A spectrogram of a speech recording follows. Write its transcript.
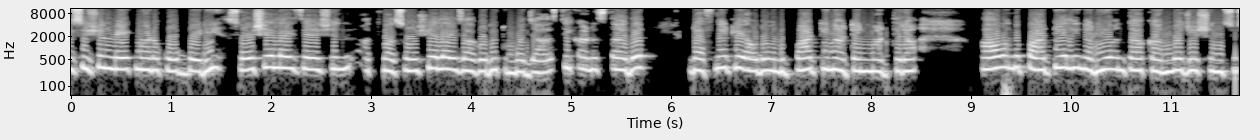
ಡಿಸಿಷನ್ ಮೇಕ್ ಮಾಡಕ್ ಹೋಗ್ಬೇಡಿ. ಸೋಷಿಯಲೈಸೇಷನ್ ಅಥವಾ ಸೋಷಿಯಲೈಸ್ ಆಗೋದು ತುಂಬಾ ಜಾಸ್ತಿ ಕಾಣಿಸ್ತಾ ಇದೆ. ಡೆಫಿನೆಟ್ಲಿ ಯಾವುದೋ ಒಂದು ಪಾರ್ಟಿನ ಅಟೆಂಡ್ ಮಾಡ್ತೀರಾ. ಆ ಒಂದು ಪಾರ್ಟಿಯಲ್ಲಿ ನಡೆಯುವಂತಹ ಕಾನ್ವರ್ಸೇಷನ್ಸ್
